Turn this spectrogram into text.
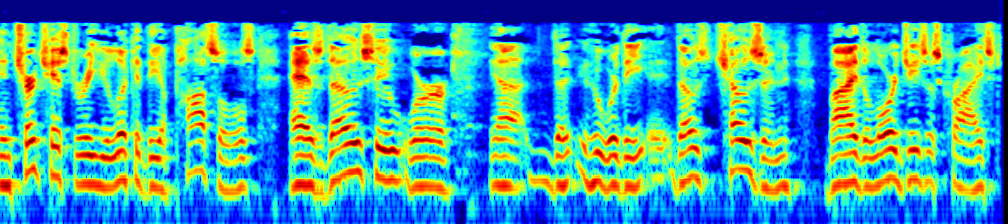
In church history, you look at the apostles as those who were uh, the, who were the those chosen by the Lord Jesus Christ,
